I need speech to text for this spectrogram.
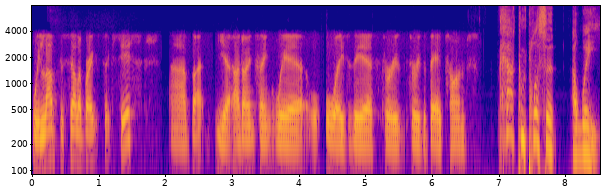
we love to celebrate success. Uh, but yeah, I don't think we're always there through through the bad times. How complicit are we,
